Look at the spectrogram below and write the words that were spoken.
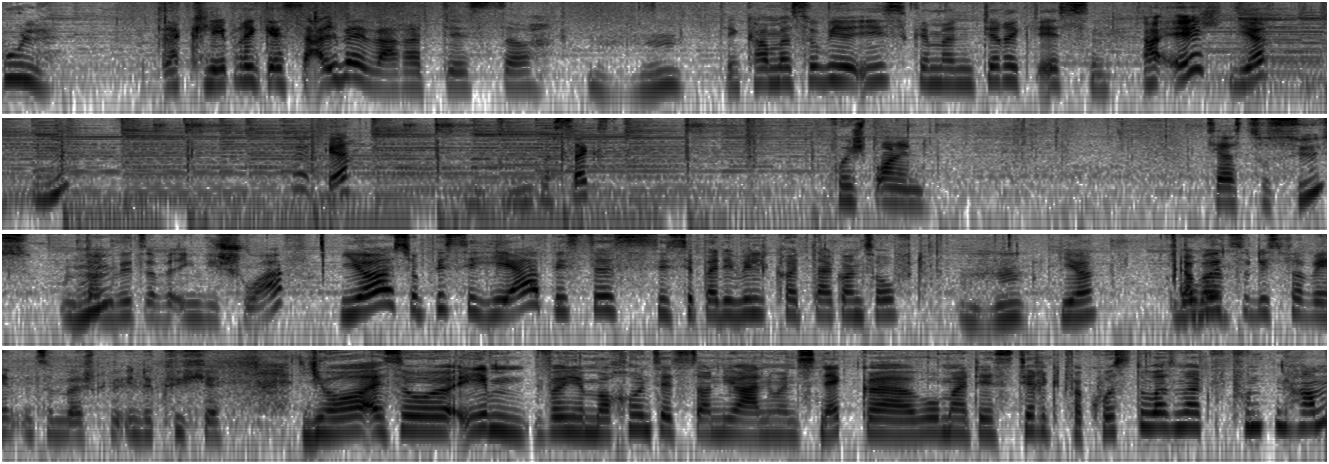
cool. Der klebrige Salbei war das da. Den kann man so wie er ist, kann man direkt essen. Ah, echt? Ja. Mhm. Ja, gell? Was sagst du? Voll spannend. Zuerst so süß und dann wird es aber irgendwie scharf. Ja, so ein bisschen her, bis das, das ist ja bei den Wildkräutern auch ganz oft. Ja. Wo Aber, würdest du das verwenden, zum Beispiel in der Küche? ja, also eben, wir machen uns jetzt dann ja auch noch einen Snack, äh, wo wir das direkt verkosten, was wir gefunden haben.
